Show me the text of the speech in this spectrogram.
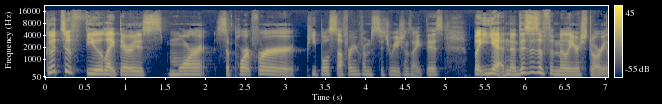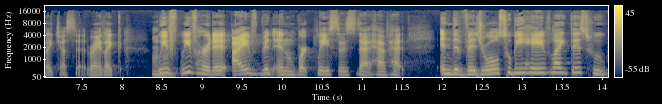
good to feel like there is more support for people suffering from situations like this. But yeah, no, this is a familiar story, like Jess said, right? Like Mm-hmm. We've we've heard it. I've been in workplaces that have had individuals who behave like this who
